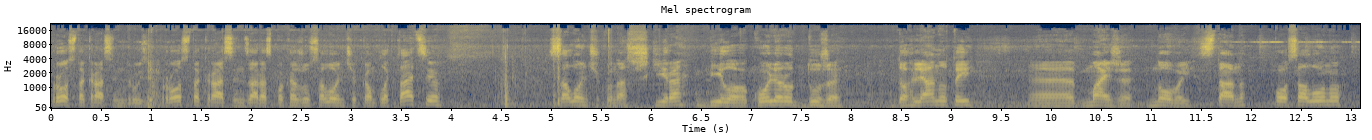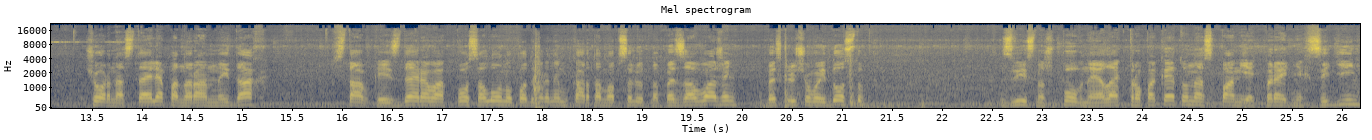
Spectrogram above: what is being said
Просто красень, друзі, просто красень. Зараз покажу салончик комплектацію. Салончик у нас шкіра білого кольору, дуже доглянутий, майже новий стан по салону. Чорна стеля, панорамний дах, вставки із дерева. По салону по дверним картам абсолютно без зауважень, безключовий доступ. Звісно ж, повний електропакет у нас, пам'ять передніх сидінь,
